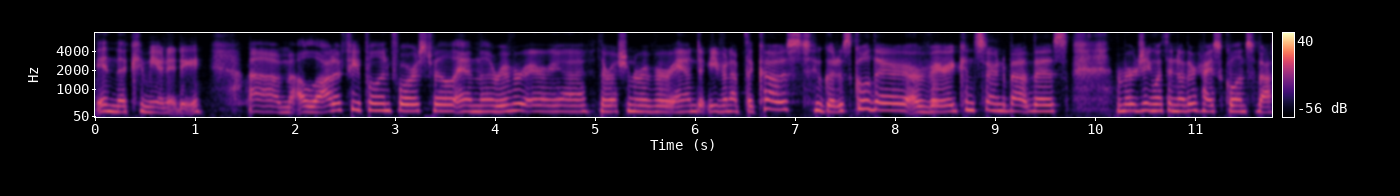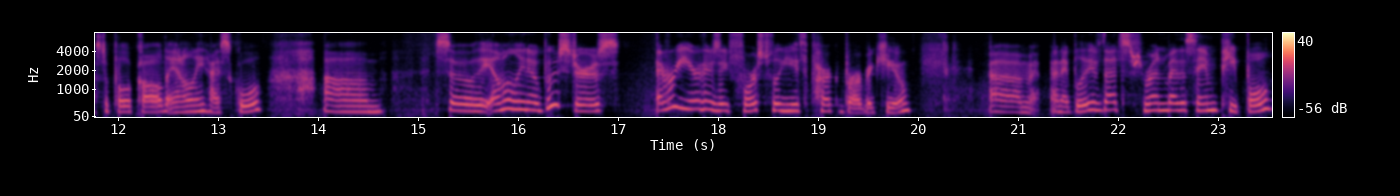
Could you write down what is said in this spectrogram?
in the community. Um, a lot of people in Forestville and the river area, the Russian River, and even up the coast who go to school there are very concerned about this. Merging with another high school in Sebastopol called Analy High School. Um, so the El Boosters, every year there's a Forestville Youth Park barbecue. Um, and I believe that's run by the same people,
